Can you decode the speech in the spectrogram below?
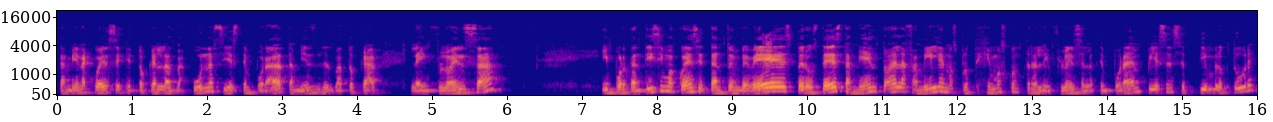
También acuérdense que tocan las vacunas, si es temporada, también les va a tocar la influenza, importantísimo, acuérdense, tanto en bebés, pero ustedes también, toda la familia, nos protegemos contra la influenza. La temporada empieza en septiembre, octubre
